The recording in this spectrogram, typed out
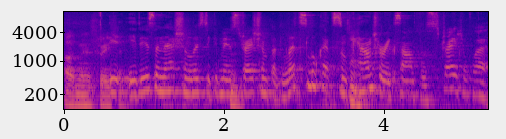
administration. it is a nationalistic administration, but let's look at Hmm. some counter-examples straight away.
